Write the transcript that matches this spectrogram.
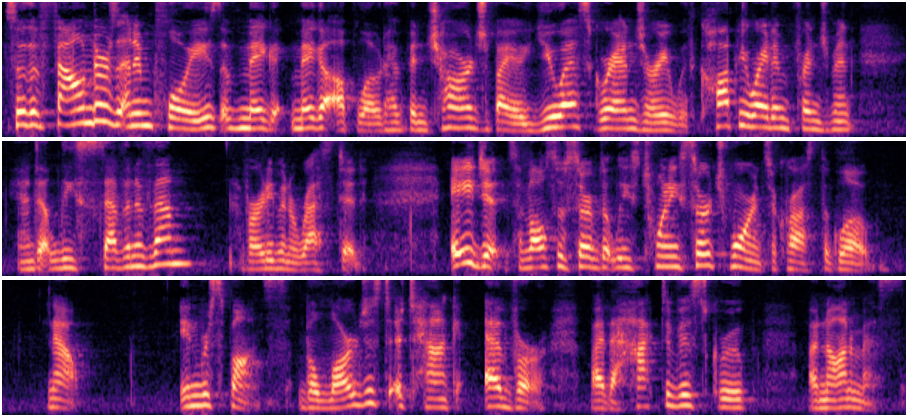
So the founders and employees of Mega, Upload have been charged by a U.S. grand jury with copyright infringement, and at least seven of them have already been arrested. Agents have also served at least 20 search warrants across the globe. Now, in response, the largest attack ever by the hacktivist group Anonymous.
